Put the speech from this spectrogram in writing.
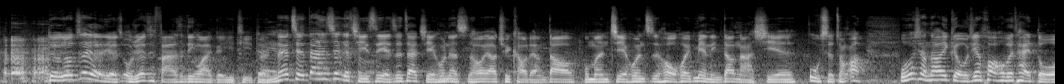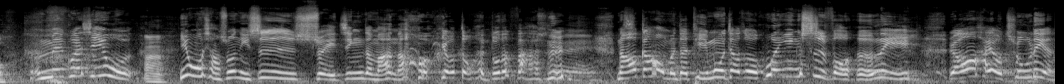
对，我说这个也是，我觉得是反而是另外一个议题。对，对那这但是这个其实也是在结婚的时候要去考量到，我们结婚之后会面临到哪些务实的状况啊。我会想到一个，我今天话会不会太多？没关系，因为我嗯，因为我想说你是水晶的嘛，然后 有懂很多的法律，然后刚好我们的题目叫做婚姻是否合理，然后还有初恋，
